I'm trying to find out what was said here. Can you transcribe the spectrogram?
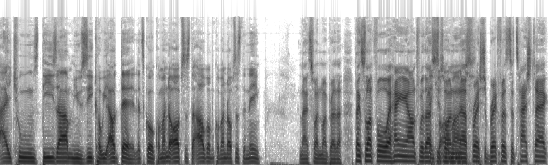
iTunes, Deezer, Music. Are we out there? Let's go. Kommanda Obbs is the album. Kommanda Obbs is the name. Nice one, my brother. Thanks a lot for hanging out with us so on uh. Fresh Breakfast. It's hashtag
